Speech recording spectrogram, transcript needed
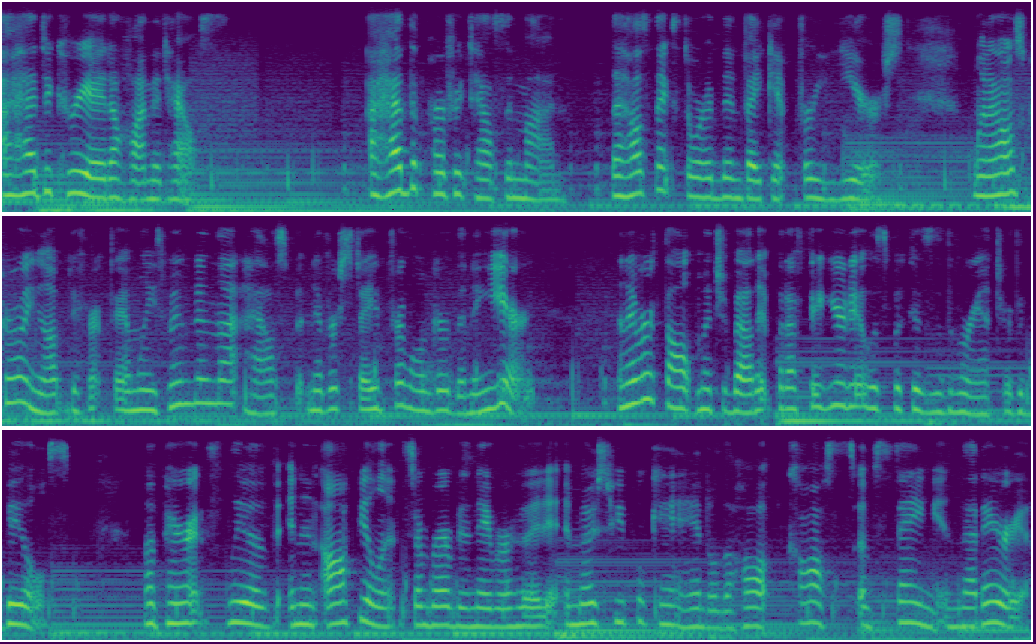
I had to create a haunted house. I had the perfect house in mind. The house next door had been vacant for years. When I was growing up, different families moved in that house but never stayed for longer than a year. I never thought much about it, but I figured it was because of the rent or the bills. My parents live in an opulent suburban neighborhood, and most people can't handle the costs of staying in that area.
